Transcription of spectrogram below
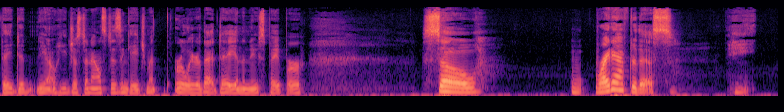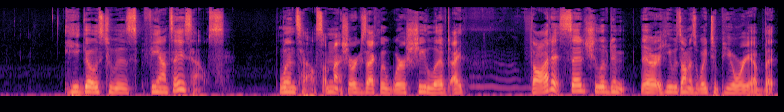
they did, you know, he just announced his engagement earlier that day in the newspaper. So, right after this, he he goes to his fiance's house, Lynn's house. I'm not sure exactly where she lived. I thought it said she lived in. He was on his way to Peoria, but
